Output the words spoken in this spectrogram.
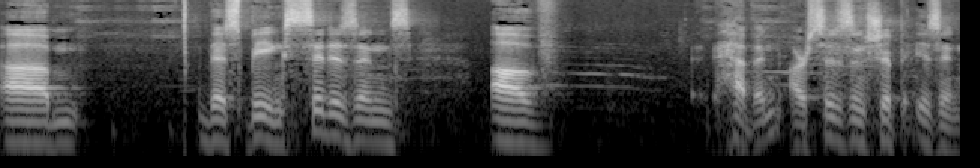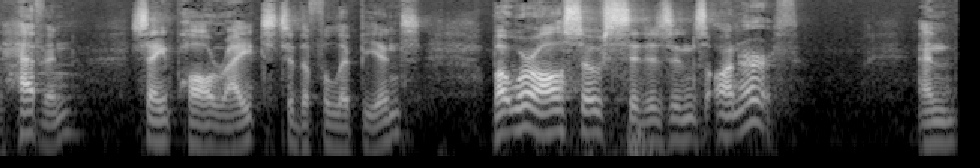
um, this being citizens of heaven. Our citizenship is in heaven, St. Paul writes to the Philippians, but we're also citizens on earth. And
